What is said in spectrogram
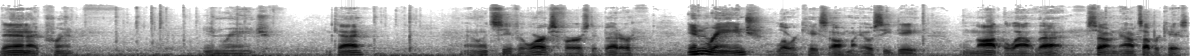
then I print in range. Okay? Now let's see if it works first. It better. In range, lowercase, oh, my OCD will not allow that. So now it's uppercase.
